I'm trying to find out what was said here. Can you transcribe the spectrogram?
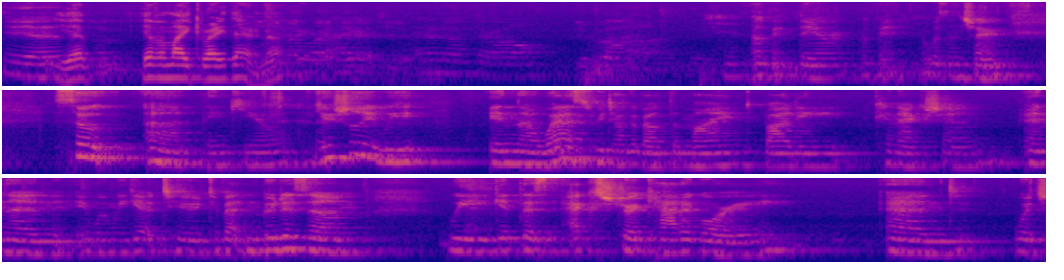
Yeah. You have, you have a mic right there, no? I don't know if they're all Okay, they are, okay, I wasn't sure. So, uh, thank you. Usually we, in the West, we talk about the mind-body connection, and then when we get to Tibetan Buddhism, we get this extra category, and which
